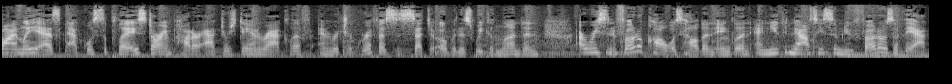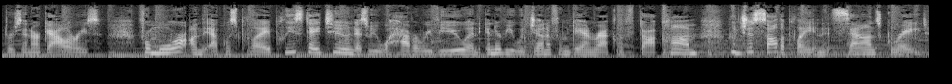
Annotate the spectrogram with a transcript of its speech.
Finally, as Equus the Play, starring Potter actors Dan Radcliffe and Richard Griffiths, is set to open this week in London, a recent photo call was held in England, and you can now see some new photos of the actors in our galleries. For more on the Equus Play, please stay tuned as we will have a review and interview with Jenna from DanRadcliffe.com, who just saw the play, and it sounds great.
